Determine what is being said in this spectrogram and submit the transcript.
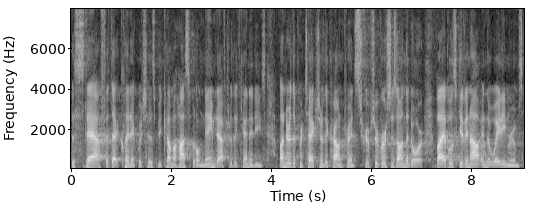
The staff at that clinic, which has become a hospital named after the Kennedys, under the protection of the Crown Prince, scripture verses on the door, Bibles given out in the waiting rooms.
